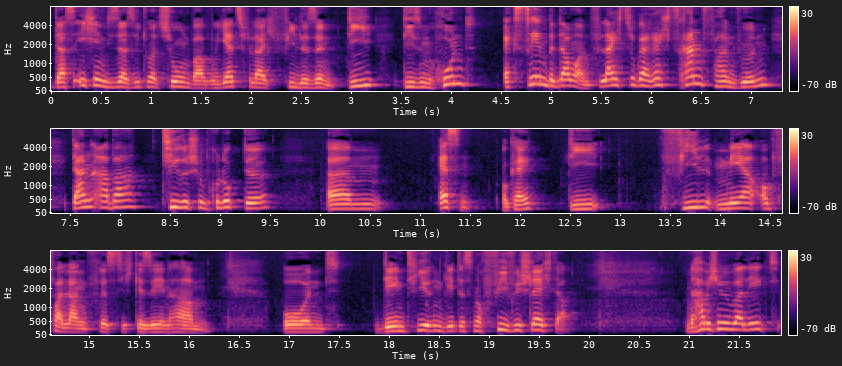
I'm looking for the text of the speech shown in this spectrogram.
dass ich in dieser Situation war, wo jetzt vielleicht viele sind, die diesen Hund extrem bedauern, vielleicht sogar rechts ranfahren würden, dann aber tierische Produkte ähm, essen, okay? Die viel mehr Opfer langfristig gesehen haben. Und den Tieren geht es noch viel, viel schlechter. Und da habe ich mir überlegt,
